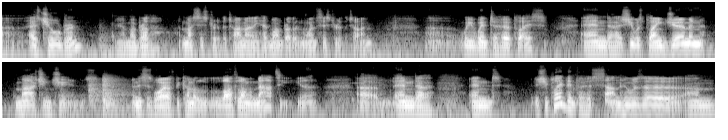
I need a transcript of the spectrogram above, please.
uh, as children, you know, my brother and my sister at the time, I only had one brother and one sister at the time, uh, we went to her place and uh, she was playing German marching tunes and this is why I've become a lifelong Nazi, you know. Uh, and uh, and she played them for her son, who was a um,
